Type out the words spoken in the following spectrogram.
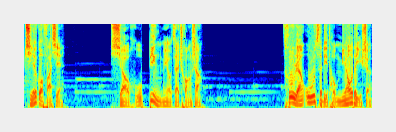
结果发现，小胡并没有在床上。突然，屋子里头喵的一声，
